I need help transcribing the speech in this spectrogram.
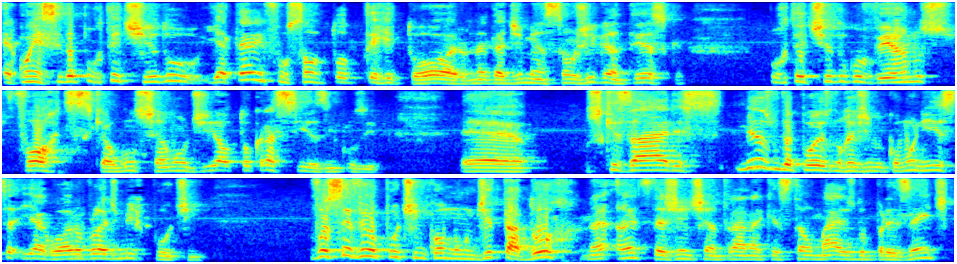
é conhecida por ter tido, e até em função de todo o território, né, da dimensão gigantesca, por ter tido governos fortes, que alguns chamam de autocracias, inclusive. É, os czares, mesmo depois no regime comunista, e agora o Vladimir Putin. Você vê o Putin como um ditador, né? antes da gente entrar na questão mais do presente,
